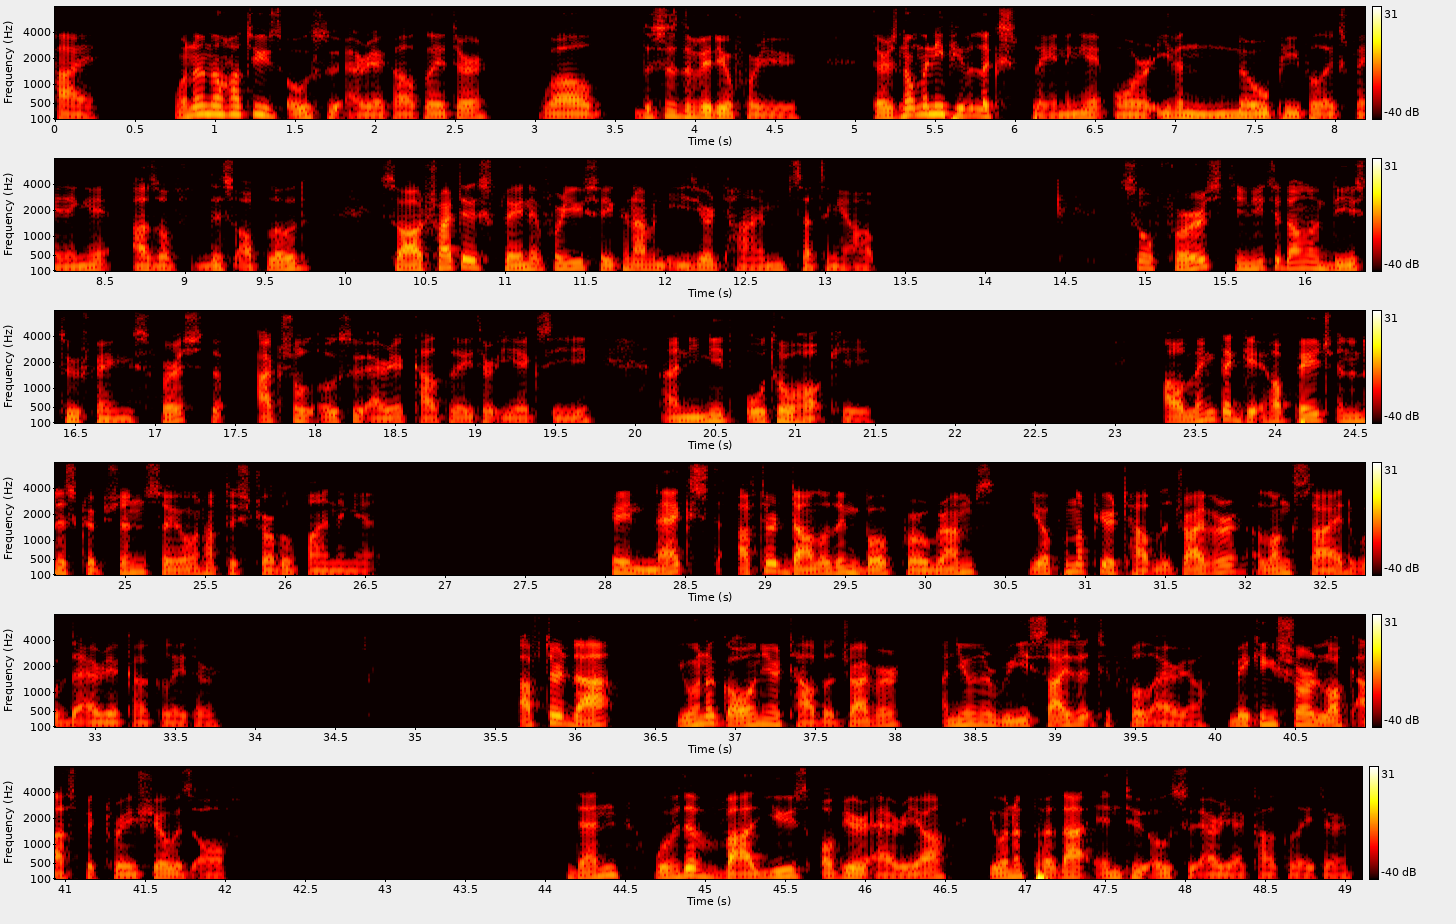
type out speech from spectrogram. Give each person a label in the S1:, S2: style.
S1: Hi, wanna know how to use OSU area calculator? Well, this is the video for you. There's not many people explaining it or even no people explaining it as of this upload, so I'll try to explain it for you so you can have an easier time setting it up. So first, you need to download these two things. First, the actual OSU area calculator exe, and you need AutoHotkey. I'll link the GitHub page in the description so you won't have to struggle finding it. Okay, next, after downloading both programs, you open up your tablet driver alongside with the area calculator. After that, you want to go on your tablet driver and you want to resize it to full area, making sure lock aspect ratio is off. Then, with the values of your area, you want to put that into OSU area calculator.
